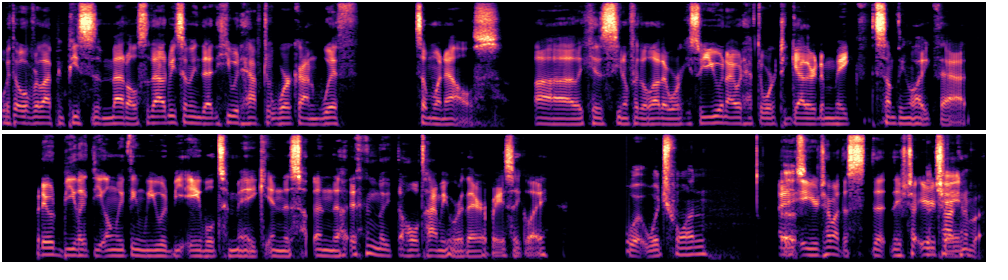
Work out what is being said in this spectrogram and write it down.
with overlapping pieces of metal. So that would be something that he would have to work on with someone else. Uh like his, you know, for the leather working. So you and I would have to work together to make something like that. But it would be like the only thing we would be able to make in this in the in like the whole time we were there basically. Wh- which one? Uh, Those- You're talking about this. The, you're, ta- you're talking about.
